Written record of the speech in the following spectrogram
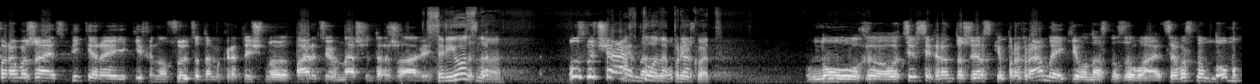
переважають спікери, які фінансуються демократичною партією в нашій державі. серйозно. Ну, звичайно. А хто, наприклад? Ну, ці всі грантожерські програми, які у нас називаються, в основному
